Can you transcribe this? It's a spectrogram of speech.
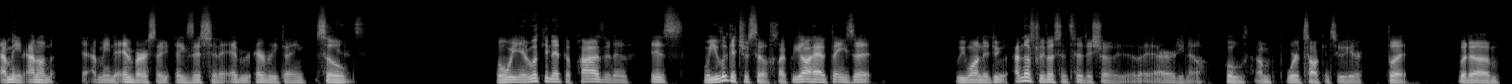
I mean, I don't, I mean, the inverse exists in every, everything. So, yes. when you're looking at the positive, is when you look at yourself, like we all have things that we want to do. I know if you listen to the show, I already know who I'm, we're talking to here, but, but, um,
